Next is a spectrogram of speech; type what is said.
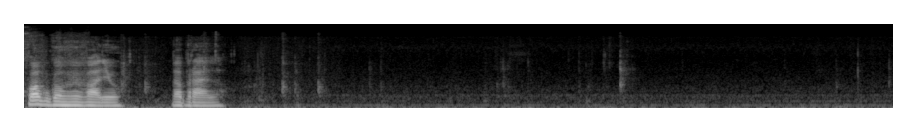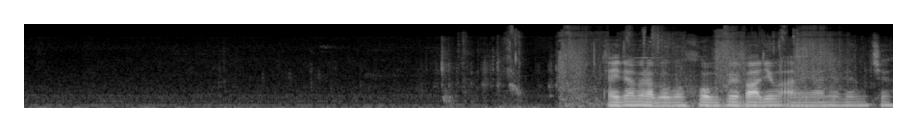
Chłop go wywalił. Dobra, elo. Ej, dobra, bo go chłop wywalił, ale ja nie wiem gdzie.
